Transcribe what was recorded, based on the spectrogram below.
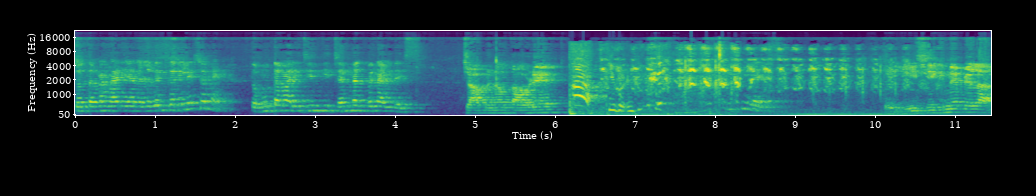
જો તમે મારી હારે લગ્ન કરી લેશો ને તો હું તમારી જિંદગી જન્નત બનાવી દઈશ. ચા બનાવતા આવડે? તો ઈ શીખ ને પેલા.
